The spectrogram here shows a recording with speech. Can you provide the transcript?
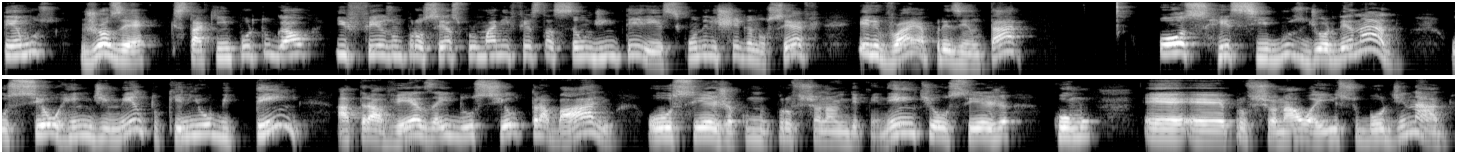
temos José, que está aqui em Portugal e fez um processo por manifestação de interesse. Quando ele chega no CEF, ele vai apresentar os recibos de ordenado, o seu rendimento que ele obtém através aí do seu trabalho, ou seja, como profissional independente, ou seja, como é, é, profissional aí subordinado.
